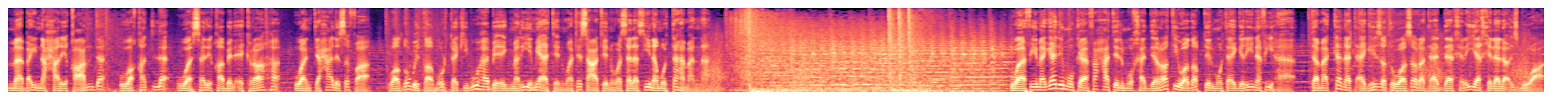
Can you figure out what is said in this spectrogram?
ما بين حريق عمد وقتل وسرقة بالإكراه وانتحال صفة وضبط مرتكبوها بإجمالي 139 متهما. وفي مجال مكافحة المخدرات وضبط المتاجرين فيها تمكنت أجهزة وزارة الداخلية خلال أسبوع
